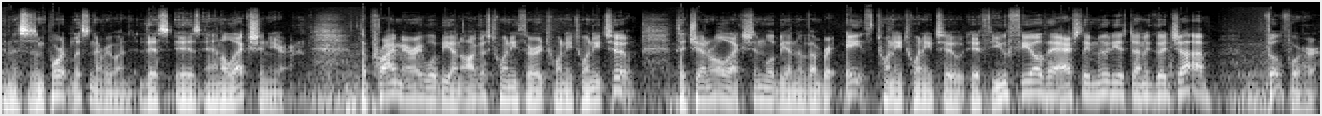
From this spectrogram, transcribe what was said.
and this is important, listen everyone, this is an election year. The primary will be on August 23rd, 2022. The general election will be on November 8th, 2022. If you feel that Ashley Moody has done a good job, vote for her.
